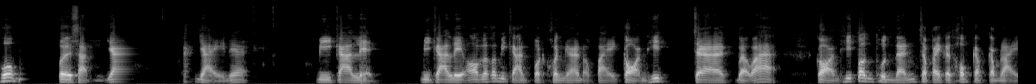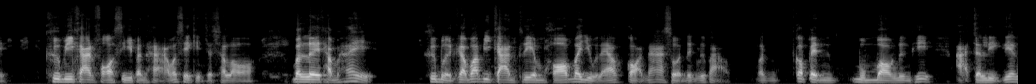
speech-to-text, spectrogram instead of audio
พวกบริษัทยักษ์ใหญ่เนี่ย มีการเลมีการเล y off แล้วก็มีการปลดคนงานออกไป ก่อนที่จะแบบว่า ก่อนที่ต้นทุนนั้นจะไปกระทบกับกำไร คือมีการฟอร์ซีปัญหาว่าเศรษฐกิจจะชะลอ มันเลยทำให้คือเหมือนกับว่ามีการเตรียมพร้อมมาอยู่แล้วก่อนหน้าส่วนหนึ่งหรือเปล่า มันก็เป็นมุมมองหนึ่งที่อาจจะหลีกเลี่ยง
